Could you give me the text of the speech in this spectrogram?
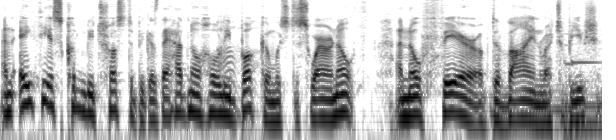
And atheists couldn't be trusted because they had no holy ah. book in which to swear an oath and no fear of divine retribution.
